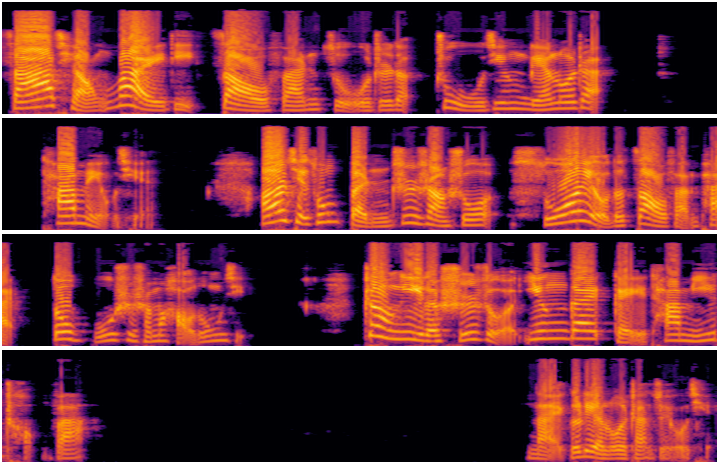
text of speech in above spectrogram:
砸抢外地造反组织的驻京联络站。他没有钱。而且从本质上说，所有的造反派都不是什么好东西。正义的使者应该给他们以惩罚。哪个联络站最有钱？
